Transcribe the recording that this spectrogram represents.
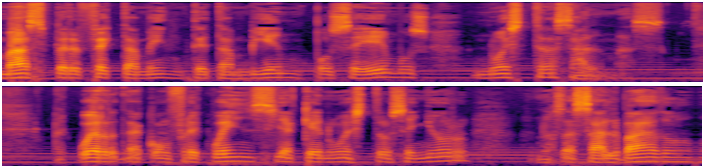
más perfectamente también poseemos nuestras almas. Recuerda con frecuencia que nuestro Señor nos ha salvado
